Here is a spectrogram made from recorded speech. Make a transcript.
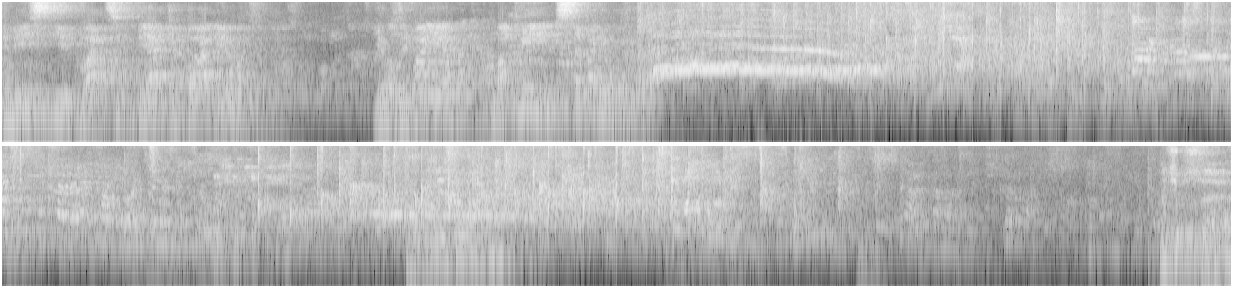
225 балів. Його займає Матвій Степанюк. Дайте Ну що ж, е,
